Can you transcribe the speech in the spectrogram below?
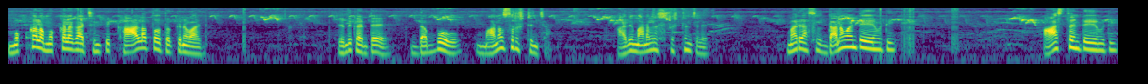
ముక్కల ముక్కలుగా చింపి కాళ్ళతో తొక్కినవాడిని ఎందుకంటే డబ్బు మనం సృష్టించాం. అది మనల్ని సృష్టించలేదు. మరి అసలు ధనం అంటే ఏమిటి? ఆస్తి అంటే ఏమిటి?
